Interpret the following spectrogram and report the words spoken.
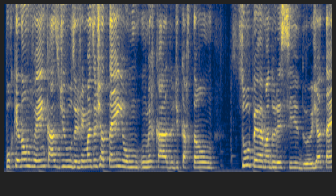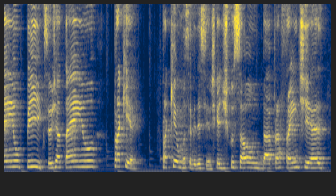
porque não vem caso de uso. Eles vêm, mas eu já tenho um, um mercado de cartão super amadurecido, eu já tenho Pix, eu já tenho. Pra quê? Pra que uma CBDC? Acho que a discussão da pra frente é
